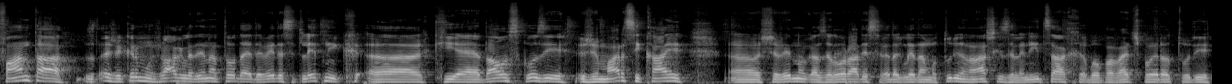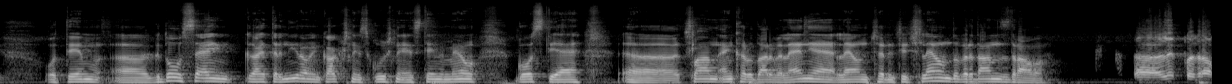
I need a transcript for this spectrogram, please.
fanta, zdaj že kar moža, glede na to, da je 90-letnik, uh, ki je dal skozi že marsikaj, uh, še vedno ga zelo radi, seveda, gledamo tudi na naših zelenicah, bo pa več povedal tudi. O tem, uh, kdo vse in kaj je treniral, in kakšne izkušnje je s tem imel, gost je uh, član Enka Rudar Velenje, Leon Črnčič. Leon, dober dan, zdravo. Uh, lep pozdrav.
